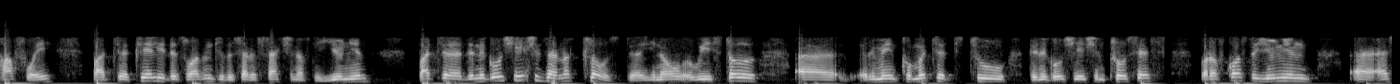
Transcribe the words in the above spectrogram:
halfway but uh, clearly, this wasn't to the satisfaction of the union. But uh, the negotiations are not closed. Uh, you know, we still uh, remain committed to the negotiation process. But of course, the union uh, has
